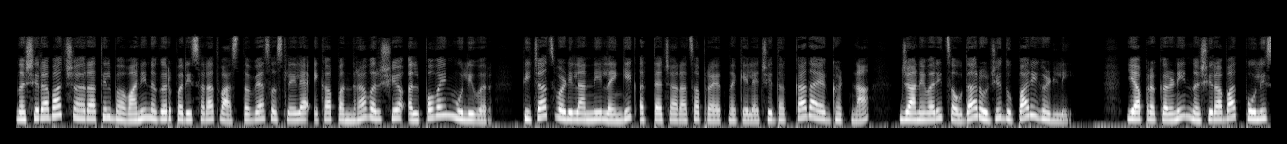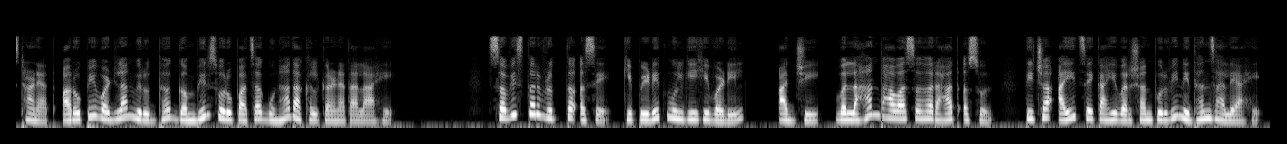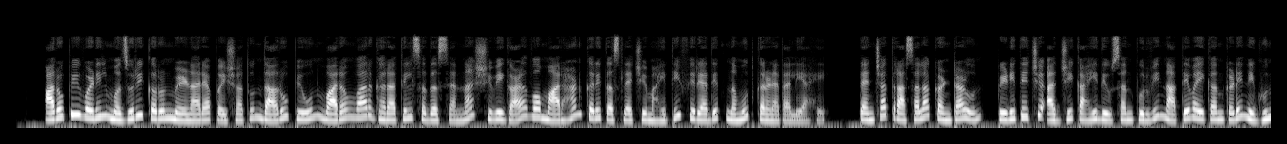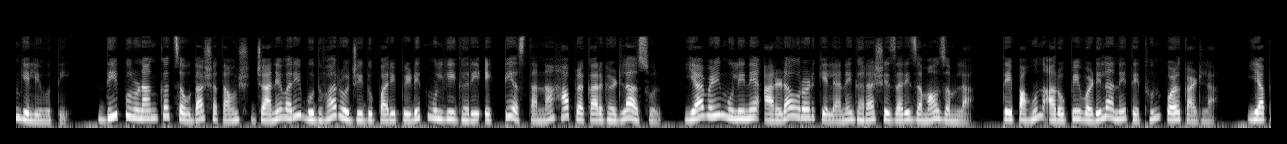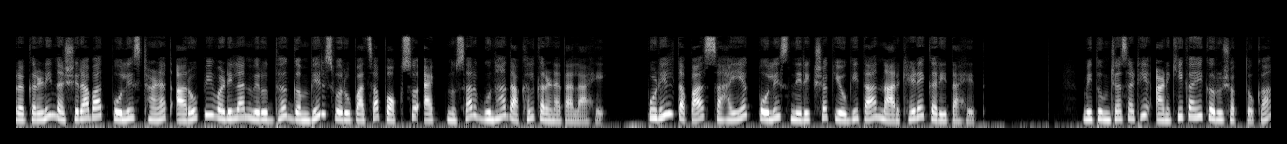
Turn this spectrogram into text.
नशिराबाद शहरातील भवानीनगर परिसरात वास्तव्यास असलेल्या एका पंधरा वर्षीय अल्पवयीन मुलीवर तिच्याच वडिलांनी लैंगिक अत्याचाराचा प्रयत्न केल्याची धक्कादायक घटना जानेवारी चौदा रोजी दुपारी घडली. या प्रकरणी नशिराबाद पोलीस ठाण्यात आरोपी वडिलांविरुद्ध गंभीर स्वरूपाचा गुन्हा दाखल करण्यात आला आहे. सविस्तर वृत्त असे की पीडित मुलगी ही वडील आजी व लहान भावासह राहत असून तिच्या आईचे काही वर्षांपूर्वी निधन झाले आहे. आरोपी वडील मजुरी करून मिळणाऱ्या पैशातून दारू पिऊन वारंवार घरातील सदस्यांना शिवीगाळ व मारहाण करीत असल्याची माहिती फिर्यादीत नमूद करण्यात आली आहे. त्यांच्या त्रासाला कंटाळून पीडितेची आजी काही दिवसांपूर्वी नातेवाईकांकडे निघून गेली होती. दी पूर्णांक चौदा शतांश जानेवारी बुधवार रोजी दुपारी पीडित मुलगी घरी एकटी असताना हा प्रकार घडला असून यावेळी मुलीने आरडाओरड केल्याने घराशेजारी जमाव जमला. ते पाहून आरोपी वडिलाने तेथून पळ काढला. या प्रकरणी नशिराबाद पोलीस ठाण्यात आरोपी वडिलांविरुद्ध गंभीर स्वरूपाचा पॉक्सो ॲक्टनुसार गुन्हा दाखल करण्यात आला आहे. पुढील तपास सहाय्यक पोलीस निरीक्षक योगिता नारखेडे करीत आहेत. मी तुमच्यासाठी आणखी काही करू शकतो का?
